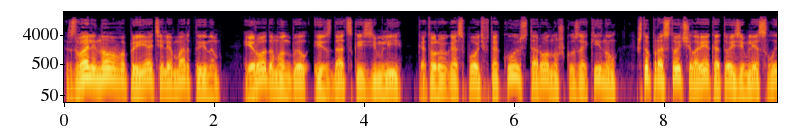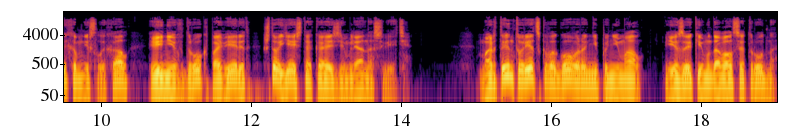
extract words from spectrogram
Звали нового приятеля Мартыном, и родом он был из датской земли, которую Господь в такую сторонушку закинул, что простой человек о той земле слыхом не слыхал и не вдруг поверит, что есть такая земля на свете. Мартын турецкого говора не понимал, язык ему давался трудно.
